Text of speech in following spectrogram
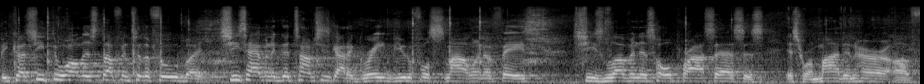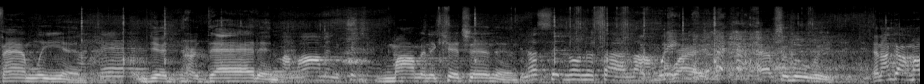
because she threw all this stuff into the food, but she's having a good time. She's got a great, beautiful smile on her face. She's loving this whole process. It's, it's reminding her of family and yeah, her dad and My mom in the kitchen, mom in the kitchen and and us sitting on the sideline waiting. right, absolutely. And I got my,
